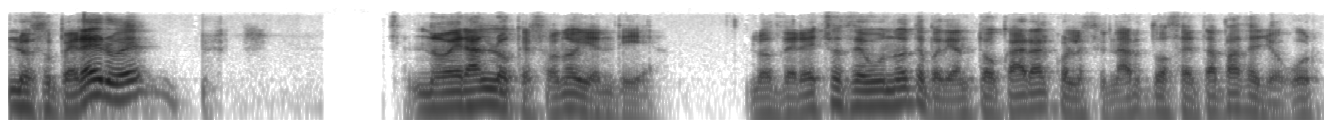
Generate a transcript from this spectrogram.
Los superhéroes no eran lo que son hoy en día. Los derechos de uno te podían tocar al coleccionar 12 tapas de yogur.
